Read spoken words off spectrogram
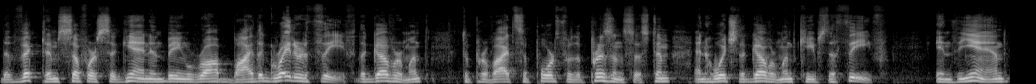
the victim suffers again in being robbed by the greater thief, the government, to provide support for the prison system in which the government keeps the thief. In the end,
